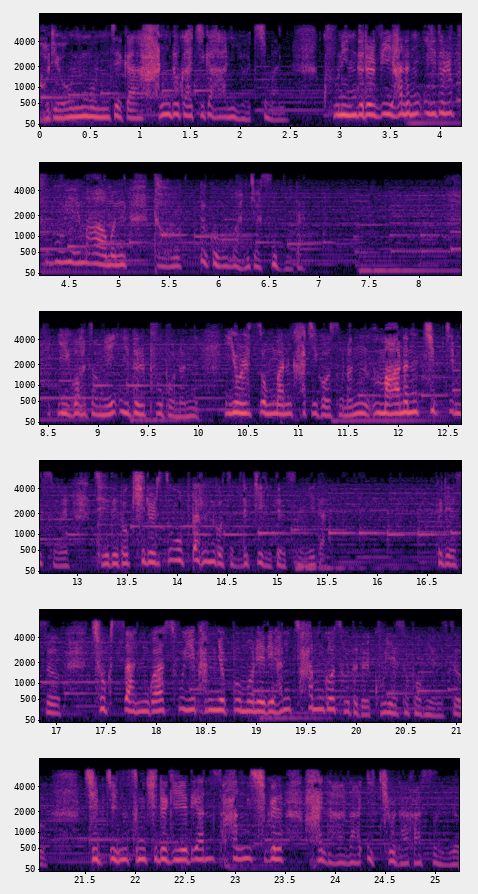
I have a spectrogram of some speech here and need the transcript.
어려운 문제가 한두 가지가 아니었지만 군인들을 위하는 이들 부부의 마음은 더욱 뜨거워만졌습니다. 이 과정에 이들 부부는 열정만 가지고서는 많은 집짐승을 제대로 기를 수 없다는 것을 느끼게 됐습니다. 그래서 축산과 수입 학력 부문에 대한 참고서들을 구해서 보면서 집짐승 기르기에 대한 상식을 하나하나 익혀나갔으며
